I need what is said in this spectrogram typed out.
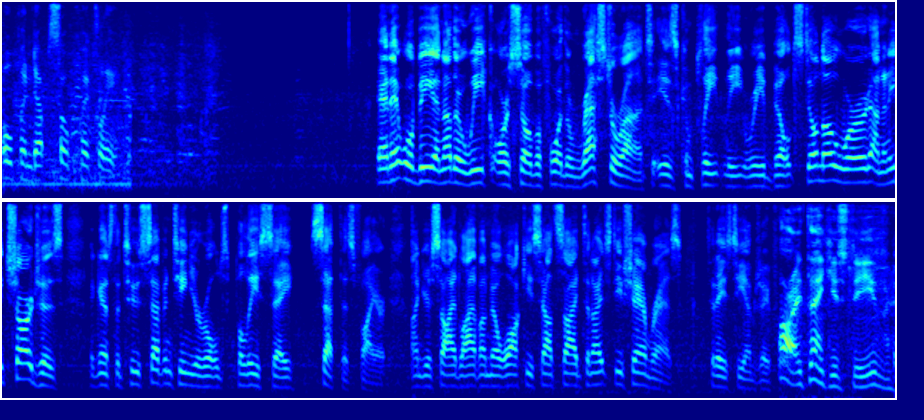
opened up so quickly. And it will be another week or so before the restaurant is completely rebuilt. Still no word on any charges against the two 17 year olds police say set this fire. On your side, live on Milwaukee's South Side tonight, Steve Chamraz, today's TMJ4. All right, thank you, Steve. It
